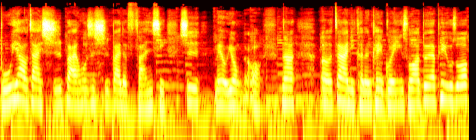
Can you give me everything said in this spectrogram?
不要再失败或是失败的反省是没有用的哦。那呃，再来你可能可以归因说啊，对啊，譬如说，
